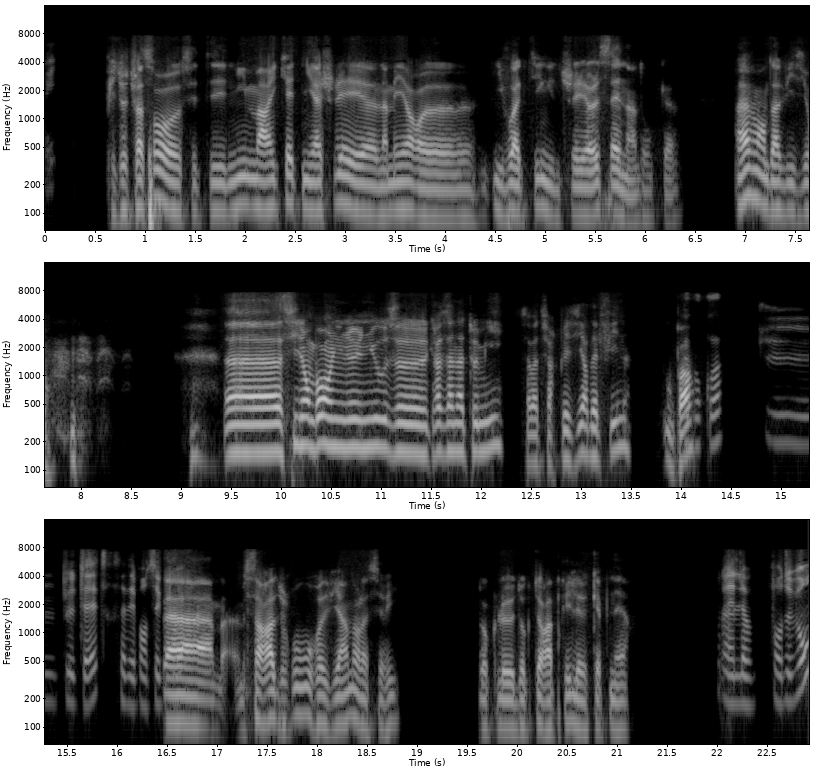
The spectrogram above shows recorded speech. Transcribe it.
Oui. Puis de toute façon, euh, c'était ni Mariquette ni Ashley euh, la meilleure euh, niveau acting chez les Olsen, hein, donc euh, ah, euh, sinon, bon, une news euh, Grey's Anatomy, ça va te faire plaisir, Delphine, ou pas? Pourquoi? Hmm, Peut-être, ça dépend de c'est quoi. bah, Sarah Drew revient dans la série. Donc le docteur April Kepner. Elle, pour de bon?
